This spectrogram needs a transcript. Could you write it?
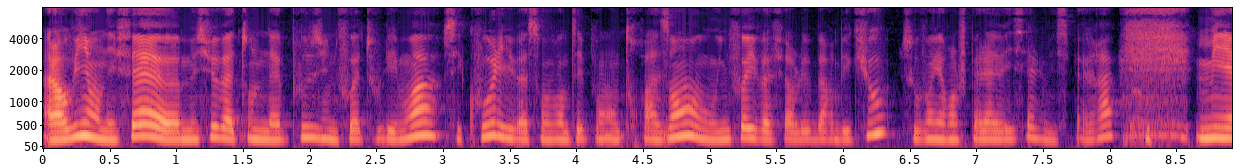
Alors oui, en effet, euh, monsieur va tondre la pelouse une fois tous les mois, c'est cool, il va s'en vanter pendant trois ans, ou une fois il va faire le barbecue. Souvent, il range pas la vaisselle, mais c'est pas grave. mais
